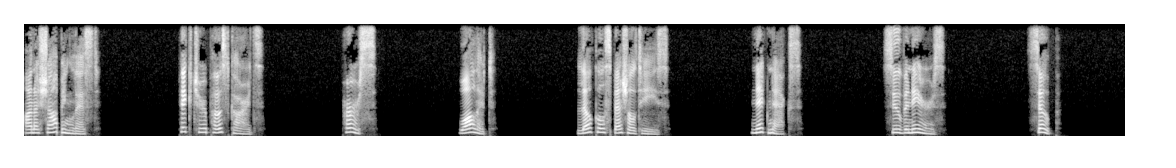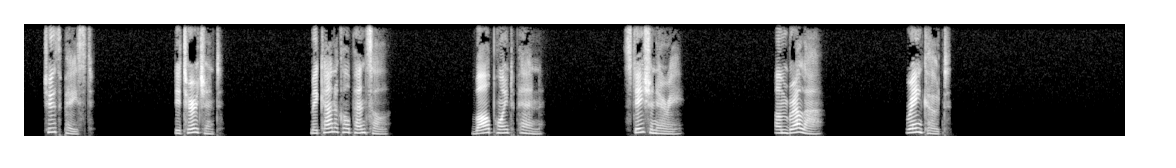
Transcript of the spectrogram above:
On a shopping list. Picture postcards. Purse. Wallet. Local specialties. Knickknacks. Souvenirs. Soap. Toothpaste. Detergent. Mechanical pencil. Ballpoint pen. Stationery. Umbrella. Raincoat.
